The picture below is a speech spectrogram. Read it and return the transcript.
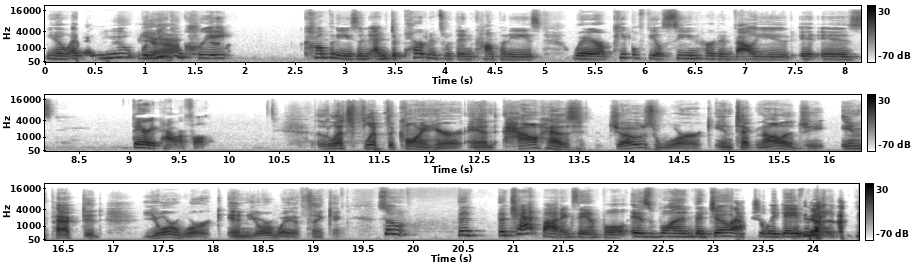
You know, and when you when yeah. you can create companies and, and departments within companies where people feel seen, heard, and valued, it is very powerful. Let's flip the coin here. And how has Joe's work in technology impacted your work and your way of thinking? So the the chatbot example is one that Joe actually gave me.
